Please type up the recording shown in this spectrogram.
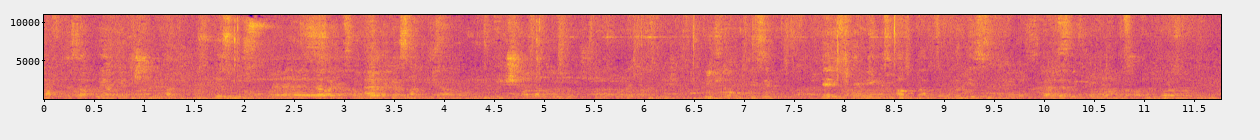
haftınıza uyan bir işim var. Gözümüz erken saklıya. İnşallah kuzluk kuzluk bizim delik kemiğimiz halktan doğru. Biz gözledik kemiğimiz halktan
